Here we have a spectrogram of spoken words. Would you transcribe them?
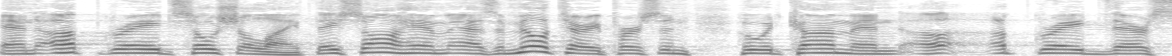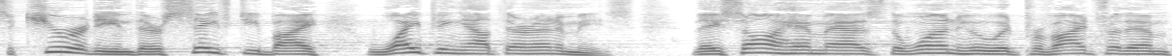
and upgrade social life. They saw him as a military person who would come and uh, upgrade their security and their safety by wiping out their enemies. They saw him as the one who would provide for them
